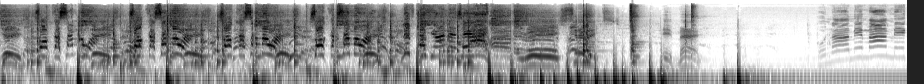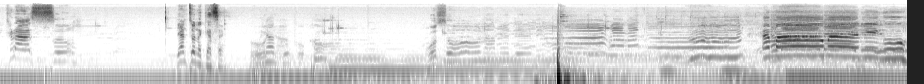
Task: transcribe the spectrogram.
Jesus. So kasamawa. Jesus. So kasamawa. Jesus. So kasamawa. Jesus. So kasamawa. Jesus. Lift up your hand and say, "I." I receive it. Amen. Onami mami kraso. Yɛnto ne kɛsɛ. Mama ningu,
